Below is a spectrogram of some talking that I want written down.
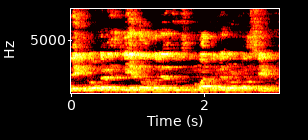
మీకు రోడ్ అనేది క్లియర్గా ఉందో లేదో చూసుకుని మాత్రమే రోడ్ క్రాస్ చేయండి.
